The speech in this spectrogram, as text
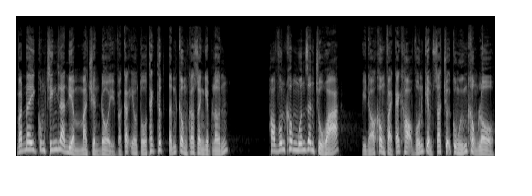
Và đây cũng chính là điểm mà chuyển đổi và các yếu tố thách thức tấn công các doanh nghiệp lớn. Họ vốn không muốn dân chủ hóa, vì đó không phải cách họ vốn kiểm soát chuỗi cung ứng khổng lồ.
